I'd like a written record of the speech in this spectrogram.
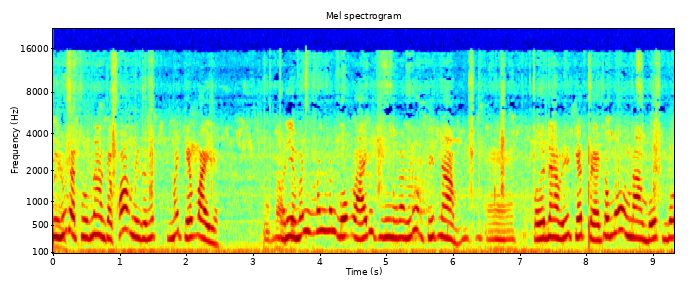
นี่หนูจะสูบน้ำจากคลองนี่คือมันไม่เก็บไว้เนี่ยสูบวันนี้น้ำมันมันมันบกหลายที่จริงเมื่อนั้นเรื่องปิดน้อืมำเปิดน้ำไปเจ็ดแปดชั่วโมงน้ำบกบ่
